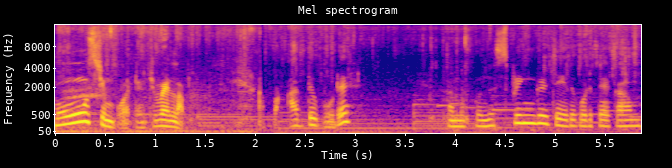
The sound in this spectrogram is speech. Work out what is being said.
മോസ്റ്റ് ഇമ്പോർട്ടന്റ് വെള്ളം. അപ്പം അതുകൂടെ നമുക്കൊന്ന് സ്പ്രിങ്കിൾ ചെയ്ത് കൊടുത്തേക്കാം.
